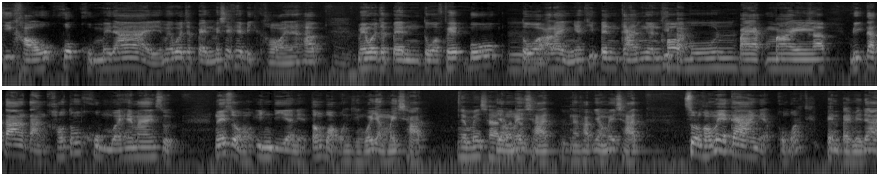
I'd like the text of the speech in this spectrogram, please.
ที่เขาควบคุมไม่ได้ ไม่ว่าจะเป็นไม่ใช่แค่บิตคอยนะครับ ไม่ว่าจะเป็นตัว Facebook อืมตัวอะไรอย่างเงี้ยที่เป็นการเงินที่ข้อแบบมูลแปลกใหม่ครับ บิ๊กดาต้าต่างๆเขาต้องคุมไว้ให้มากที่สุด ในส่วนของอินเดียเนี่ยต้องบอกจริงๆว่ายังไม่ชัด ยังไม่ชัดยังไม่ชัดอืมนะครับยังไม่ชัด ส่วนของอเมริกาเนี่ยผมว่าเป็นไปไม่ได้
